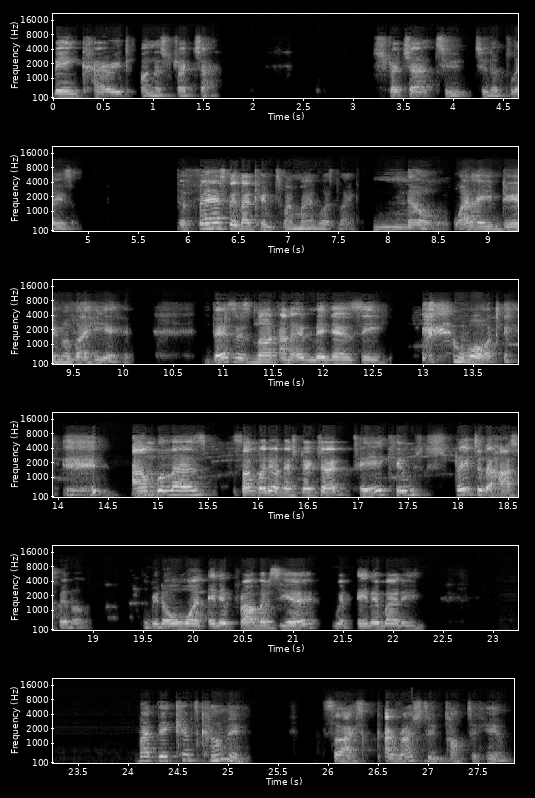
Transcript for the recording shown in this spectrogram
being carried on a stretcher, stretcher to to the place. The first thing that came to my mind was like, no, what are you doing over here? This is not an emergency ward. Ambulance, somebody on the stretcher, take him straight to the hospital. We don't want any problems here with anybody. But they kept coming. So I, I rushed to talk to him.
